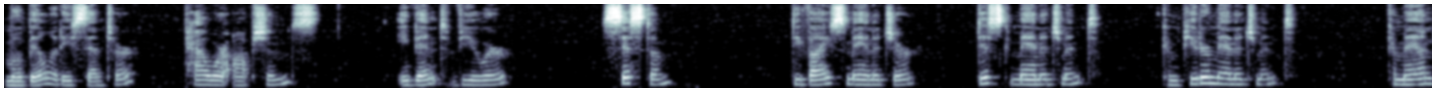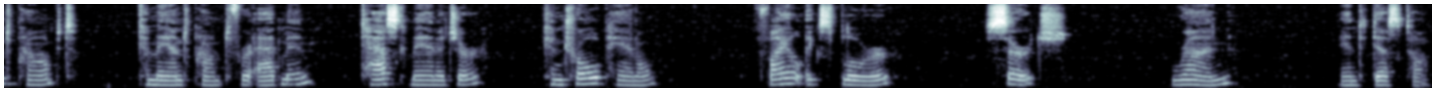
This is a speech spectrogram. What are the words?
Mobility Center, Power Options, Event Viewer, System, Device Manager, Disk Management, Computer Management, Command Prompt, Command Prompt for Admin, Task Manager, Control Panel, File Explorer, Search, Run, and Desktop.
